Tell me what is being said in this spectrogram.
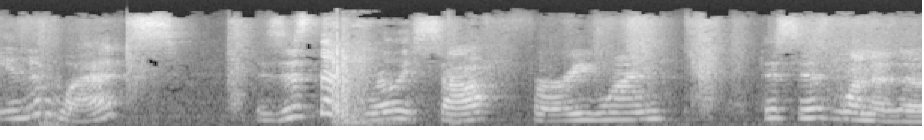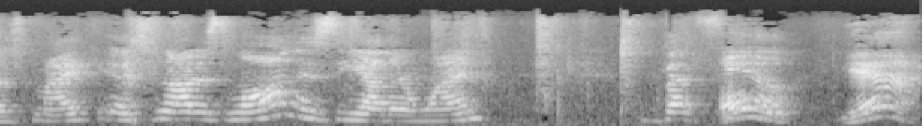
you know what? Is this that really soft, furry one? This is one of those, Mike. It's not as long as the other one, but feel. Oh, yeah.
